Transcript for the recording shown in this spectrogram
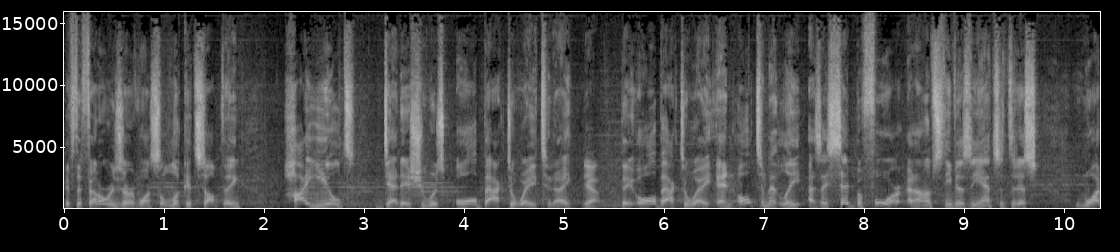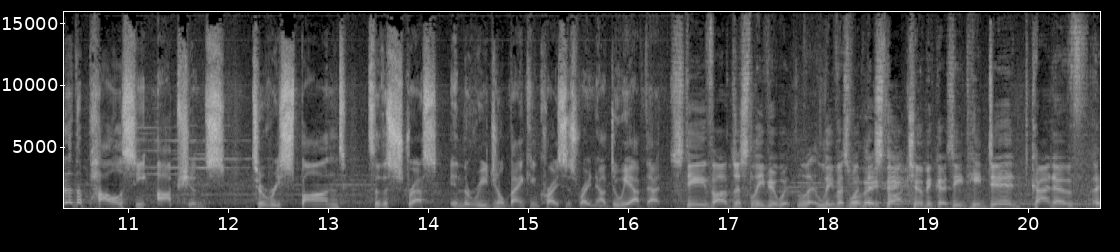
if the Federal Reserve wants to look at something, high yield debt issuers all backed away today. Yeah. They all backed away. And ultimately, as I said before, and I don't know if Steve has the answer to this, what are the policy options? to respond to the stress in the regional banking crisis right now? Do we have that? Steve, I'll just leave you with leave us well, with this thought too, because he, he did kind of uh,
